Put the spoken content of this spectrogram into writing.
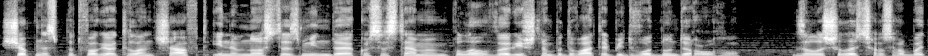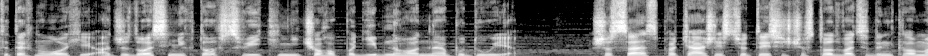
Щоб не спотворювати ландшафт і не вносити змін до екосистеми, було вирішено будувати підводну дорогу. Залишилось розробити технології, адже досі ніхто в світі нічого подібного не будує. Шосе з протяжністю 1121 км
